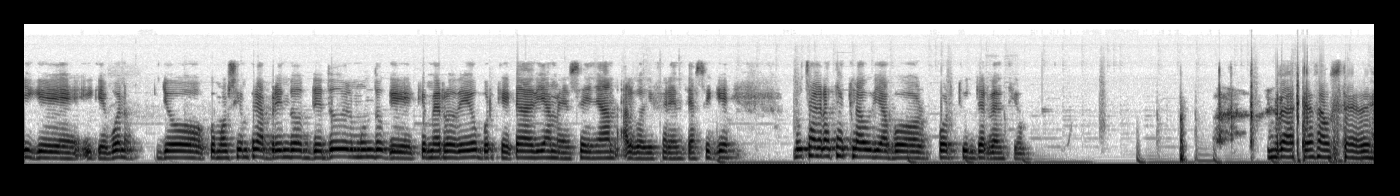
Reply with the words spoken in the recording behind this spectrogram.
y que, y que, bueno, yo como siempre aprendo de todo el mundo que, me rodeo porque cada día me enseñan algo diferente. Así que muchas gracias Claudia por, por tu intervención. Gracias a ustedes.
